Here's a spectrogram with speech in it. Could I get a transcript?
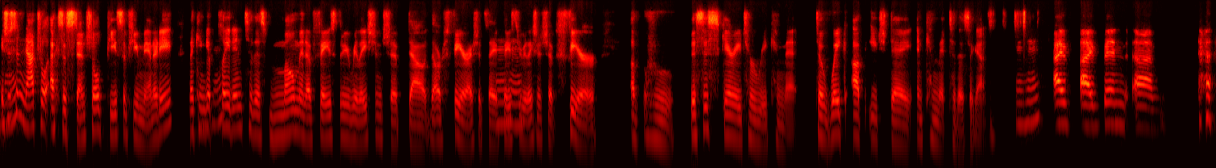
It's just Mhm. a natural existential piece of humanity that can get Mhm. played into this moment of phase three relationship doubt or fear, I should say, phase Mhm. three relationship fear of, ooh, this is scary to recommit, to wake up each day and commit to this again. Mhm. I've I've been um,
